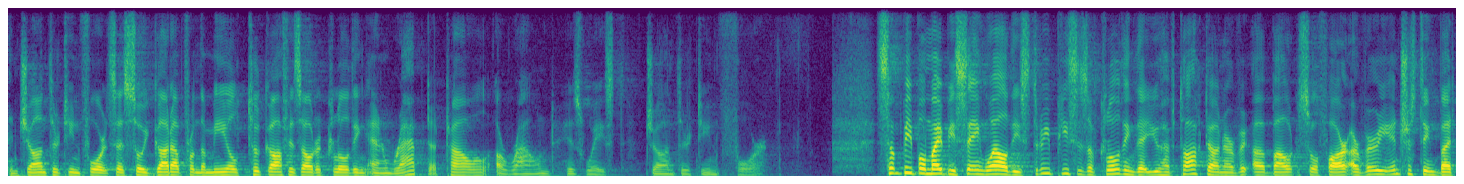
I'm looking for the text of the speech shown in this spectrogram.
In John 13, 4, it says, So he got up from the meal, took off his outer clothing, and wrapped a towel around his waist. John 13, 4. Some people might be saying, well, these three pieces of clothing that you have talked on are, about so far are very interesting, but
